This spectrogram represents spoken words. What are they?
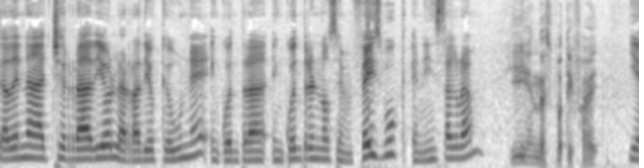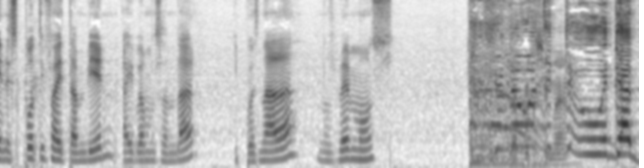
Cadena H Radio, la radio que une, encuentra, encuéntrenos en Facebook, en Instagram Y en Spotify. y en Spotify también, ahí vamos a andar. Y pues nada, nos vemos. Hasta la próxima. with that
